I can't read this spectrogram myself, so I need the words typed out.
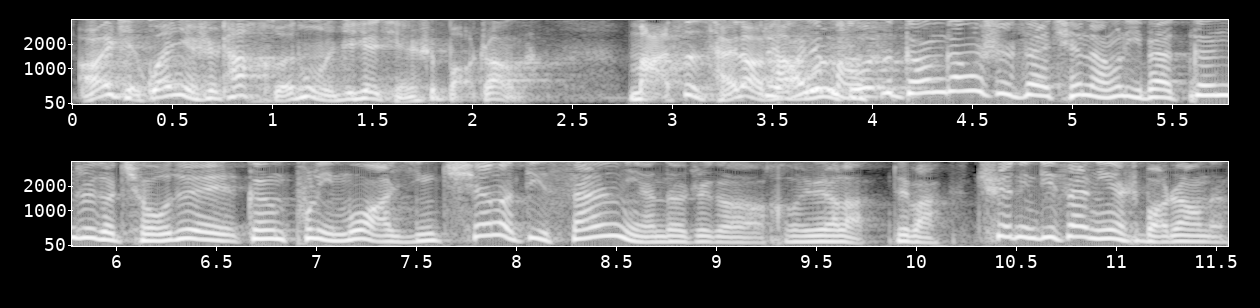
而且关键是他合同的这些钱是保障的，马刺裁掉他，而且马刺刚刚是在前两个礼拜跟这个球队跟普里莫啊已经签了第三年的这个合约了，对吧？确定第三年也是保障的。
